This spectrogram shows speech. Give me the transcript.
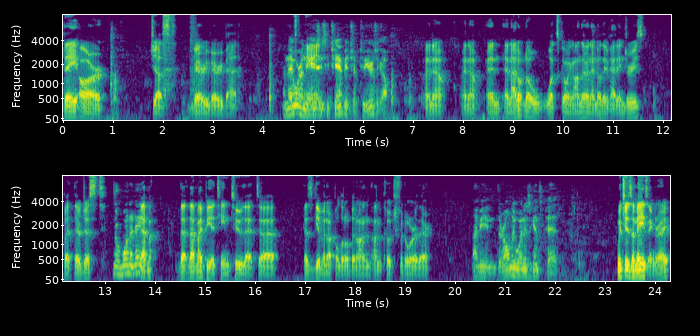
They are just very very bad. And they were in the And- ACC championship two years ago. I know, I know, and and I don't know what's going on there, and I know they've had injuries, but they're just They're one and eight. that that that might be a team too that uh, has given up a little bit on on Coach Fedora there, I mean, their only win is against Pitt. Which is amazing, right?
